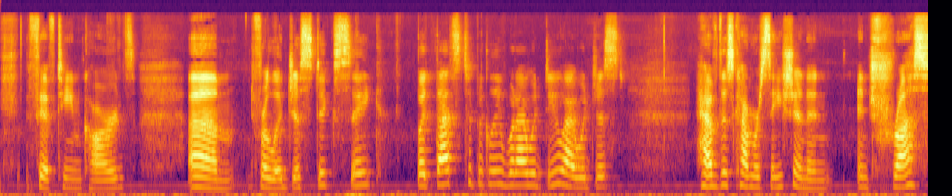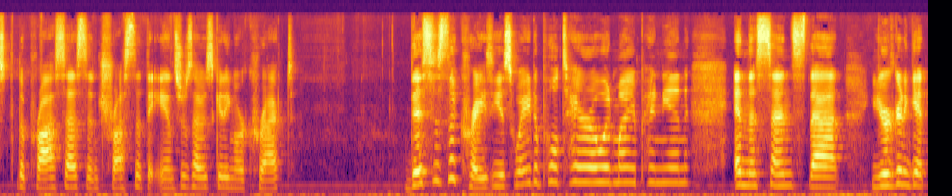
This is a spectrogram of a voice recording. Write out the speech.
15 cards um, for logistics sake. But that's typically what I would do. I would just have this conversation and and trust the process and trust that the answers I was getting were correct. This is the craziest way to pull tarot, in my opinion, in the sense that you're going to get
